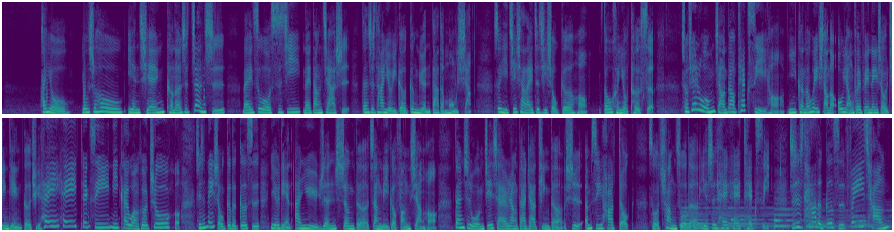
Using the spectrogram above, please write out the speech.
还有，有时候眼前可能是暂时来做司机，来当驾驶，但是他有一个更远大的梦想。所以接下来这几首歌哈都很有特色。首先，如果我们讲到 Taxi 哈，你可能会想到欧阳菲菲那一首经典歌曲《嘿嘿 Taxi》，你开往何处？其实那一首歌的歌词也有点暗喻人生的这样的一个方向哈。但是我们接下来让大家听的是 MC Hot Dog 所创作的，也是《嘿嘿 Taxi》，只是他的歌词非常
